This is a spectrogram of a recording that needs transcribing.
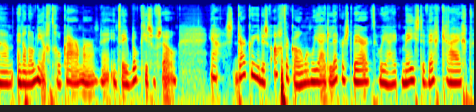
Um, en dan ook niet achter elkaar, maar in twee blokjes of zo. Ja, daar kun je dus achter komen hoe jij het lekkerst werkt, hoe jij het meeste wegkrijgt,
